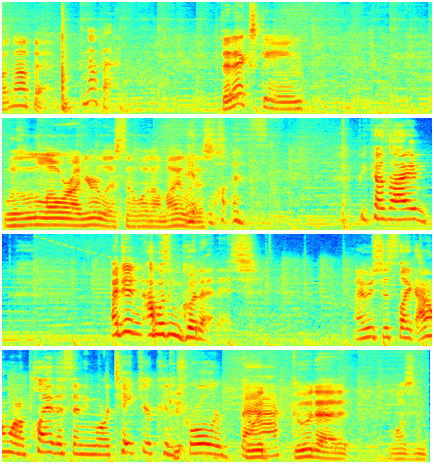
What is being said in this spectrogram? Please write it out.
But not bad. Not bad. The next game was a little lower on your list than it was on my list. It was because I, I didn't. I wasn't good at it. I was just like, I don't want to play this anymore. Take your controller Good, back. good at it wasn't.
